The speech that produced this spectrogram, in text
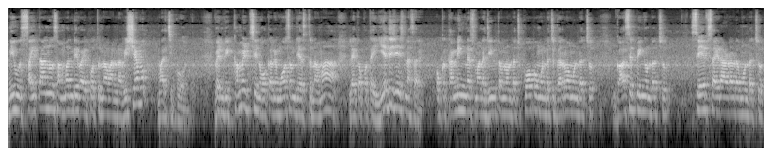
నీవు సైతాను సంబంధివైపోతున్నావు అన్న విషయము మర్చిపోవద్దు. వెన్ వి కమిట్ సిన్ ఒకరిని మోసం చేస్తున్నామా? లేకపోతే ఏది చేసినా సరే ఒక కన్నింగ్నెస్ మన జీవితంలో ఉండొచ్చు కోపం ఉండొచ్చు గర్వం ఉండొచ్చు గాసిపింగ్ ఉండొచ్చు సేఫ్ సైడ్ ఆడడం ఉండొచ్చు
